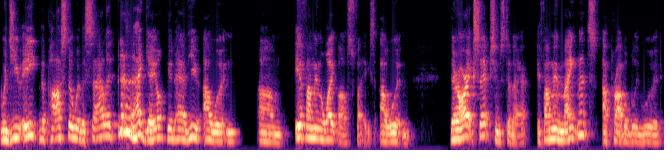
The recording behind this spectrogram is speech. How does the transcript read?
Would you eat the pasta with a salad? hey, Gail, good to have you. I wouldn't. Um, if I'm in the weight loss phase, I wouldn't. There are exceptions to that. If I'm in maintenance, I probably would.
